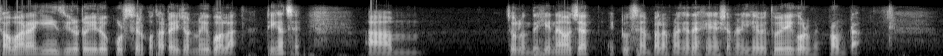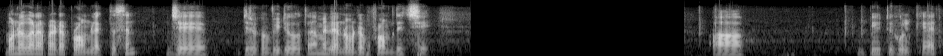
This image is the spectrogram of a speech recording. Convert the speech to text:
সবার আগেই জিরো টু হিরো কোর্সের কথাটা এই জন্যই বলা, ঠিক আছে? চলুন দেখে নেওয়া যাক। একটু স্যাম্পল আপনাকে দেখে আসে, আপনারা কীভাবে তৈরি করবেন প্রমটা মনে করেন আপনার একটা প্রম লিখতেছেন। যে যেরকম ভিডিও হতো আমি র্যান্ডম একটা প্রম দিচ্ছি beautiful cat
